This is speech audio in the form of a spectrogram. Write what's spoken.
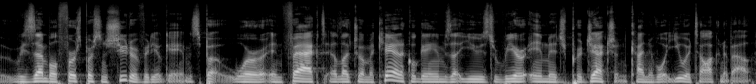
resemble first person shooter video games, but were in fact electromechanical games that used rear image projection, kind of what you were talking about.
